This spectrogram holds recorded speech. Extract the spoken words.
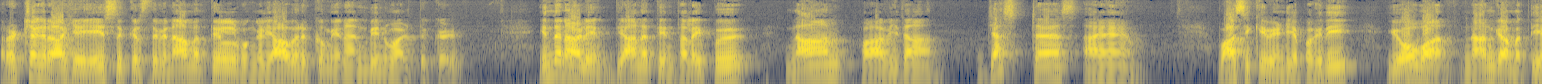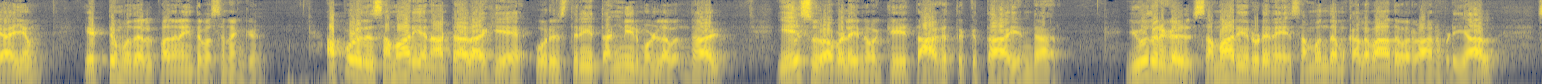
இரட்சகராகிய இயேசு கிறிஸ்துவின் நாமத்தில் உங்கள் யாவருக்கும் என் அன்பின் வாழ்த்துக்கள். இந்த நாளின் தியானத்தின் தலைப்பு நான் பாவிதான் ஜஸ்ட் அஸ் ஐ ஆம் வாசிக்க வேண்டிய பகுதி யோவான் நான்காம் அத்தியாயம் எட்டு முதல் பதினைந்து வசனங்கள். அப்பொழுது சமாரிய நாட்டாளாகிய ஒரு ஸ்திரீ தண்ணீர் முள்ள வந்தாள். இயேசு அவளை நோக்கி தாகத்துக்கு தா என்றார். யூதர்கள் சமாரியருடனே சம்பந்தம் கலவாதவரானபடியால்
